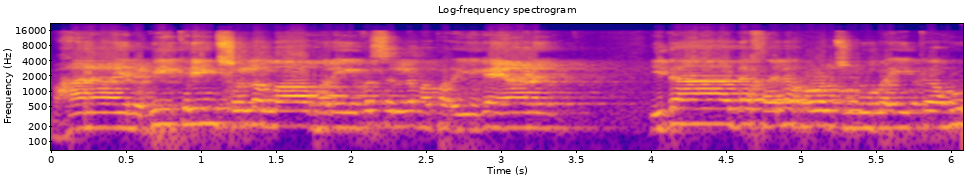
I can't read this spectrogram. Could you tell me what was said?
മഹാനായ നബി കരീം സല്ലല്ലാഹു അലൈഹി വസല്ലമ പറയുകയാണ് ഇദാ ദഖല റജുലു ബൈതഹു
